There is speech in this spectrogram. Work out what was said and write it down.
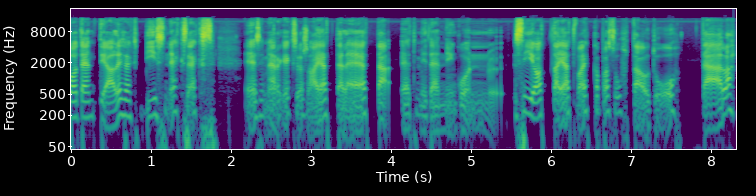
potentiaaliseksi bisnekseksi. Esimerkiksi jos ajattelee, että, että miten niin kuin sijoittajat vaikkapa suhtautuu täällä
